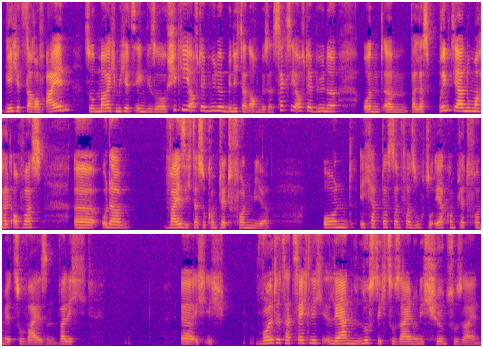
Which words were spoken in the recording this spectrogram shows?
gehe ich jetzt darauf ein, so mache ich mich jetzt irgendwie so schicki auf der Bühne, bin ich dann auch ein bisschen sexy auf der Bühne und ähm, weil das bringt ja nun mal halt auch was äh, oder weiß ich das so komplett von mir. Und ich habe das dann versucht, so eher komplett von mir zu weisen, weil ich, äh, ich, ich wollte tatsächlich lernen, lustig zu sein und nicht schön zu sein.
